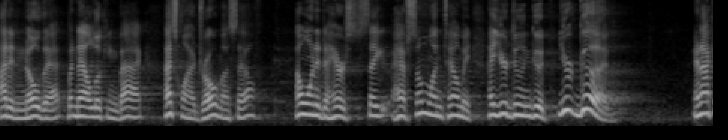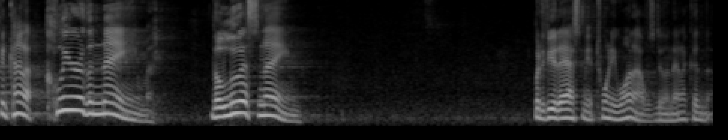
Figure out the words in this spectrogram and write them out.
I didn't know that, but now looking back, that's why I drove myself. I wanted to hear, say, have someone tell me, hey, you're doing good. You're good. And I could kind of clear the name, the Lewis name. But if you had asked me at 21 I was doing that, I couldn't,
